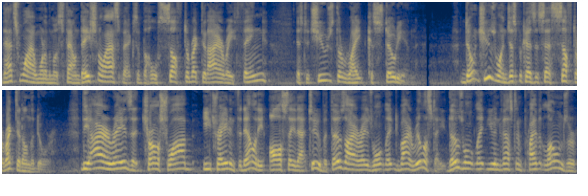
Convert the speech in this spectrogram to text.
That's why one of the most foundational aspects of the whole self directed IRA thing is to choose the right custodian. Don't choose one just because it says self directed on the door. The IRAs at Charles Schwab, E Trade, and Fidelity all say that too, but those IRAs won't let you buy real estate. Those won't let you invest in private loans or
